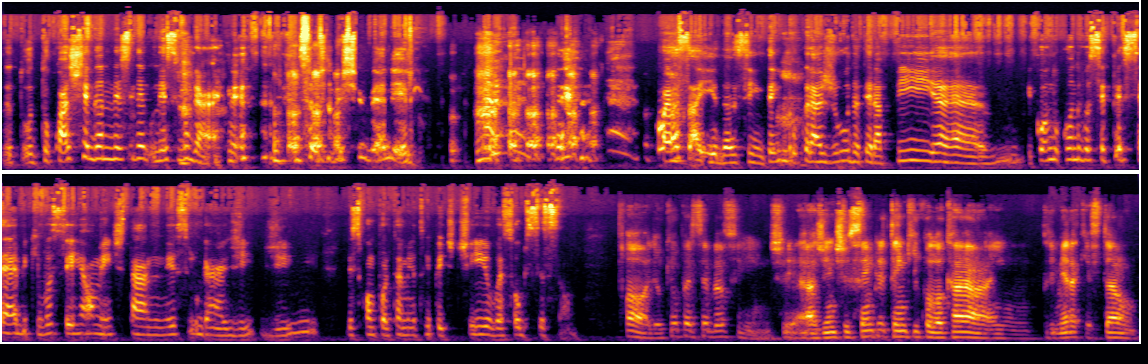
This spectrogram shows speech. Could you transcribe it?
eu tô, tô, quase chegando nesse, nesse lugar, né? Se eu não estiver nele. Qual é a saída? Assim, tem que procurar ajuda, terapia. E quando, quando você percebe que você realmente está nesse lugar de, de, desse comportamento repetitivo, essa obsessão? Olha, o que eu percebo é o seguinte: a gente sempre tem que colocar em primeira questão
